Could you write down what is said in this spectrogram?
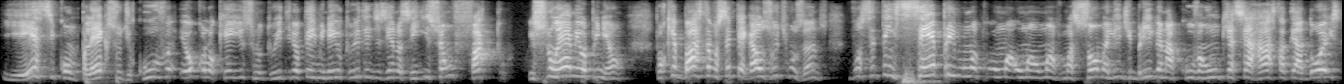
e esse complexo de curva, eu coloquei isso no Twitter e eu terminei o Twitter dizendo assim: isso é um fato, isso não é a minha opinião. Porque basta você pegar os últimos anos. Você tem sempre uma, uma, uma, uma, soma ali de briga na curva 1 que se arrasta até a 2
